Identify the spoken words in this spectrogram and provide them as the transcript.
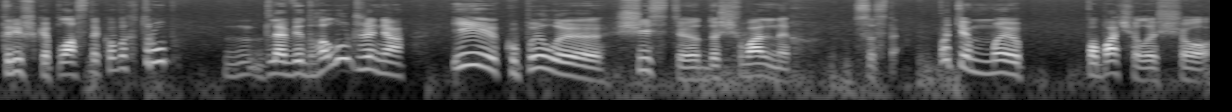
трішки пластикових труб для відгалудження і купили шість дощувальних систем. Потім ми побачили, що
